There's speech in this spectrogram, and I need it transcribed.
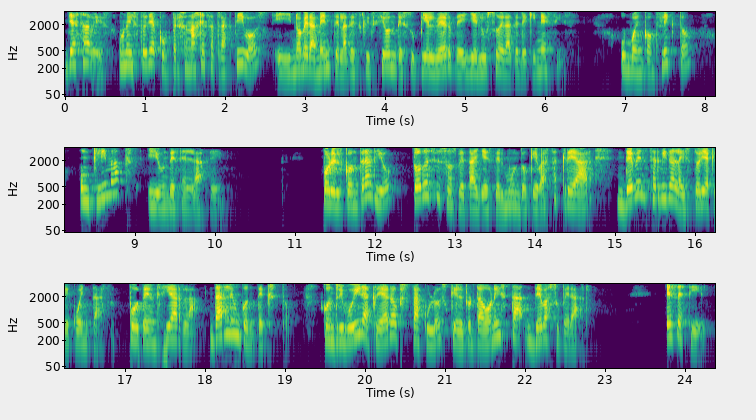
Ya sabes, una historia con personajes atractivos y no meramente la descripción de su piel verde y el uso de la telequinesis. Un buen conflicto, un clímax y un desenlace. Por el contrario, todos esos detalles del mundo que vas a crear deben servir a la historia que cuentas, potenciarla, darle un contexto, contribuir a crear obstáculos que el protagonista deba superar. Es decir,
